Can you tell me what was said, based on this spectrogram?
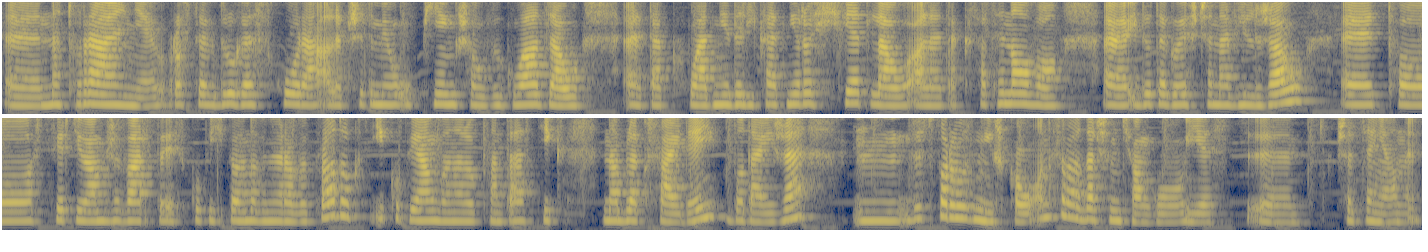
e, naturalnie, po prostu jak druga skóra, ale przy tym ją upiększał, wygładzał, e, tak ładnie, delikatnie rozświetlał, ale tak satynowo e, i do tego jeszcze nawilżał, to stwierdziłam, że warto jest kupić pełnowymiarowy produkt i kupiłam go na Look Fantastic na Black Friday bodajże. Mm, ze sporą zniżką. On chyba w dalszym ciągu jest yy, przeceniony.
